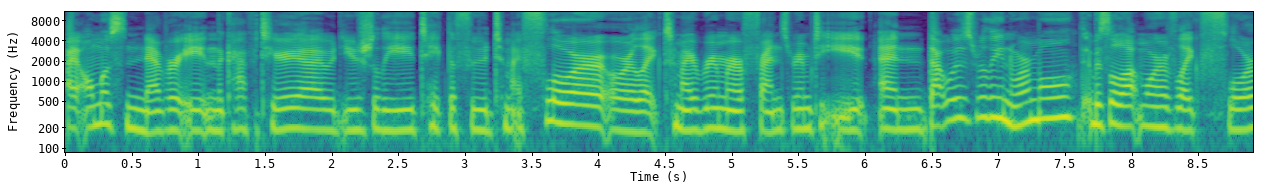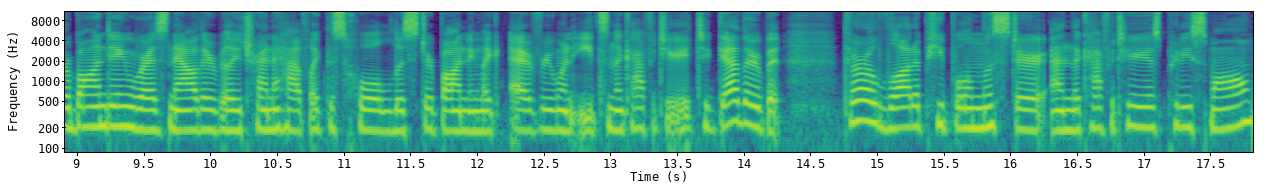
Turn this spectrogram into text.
I almost never ate in the cafeteria. I would usually take the food to my floor or like to my room or a friend's room to eat. And that was really normal. It was a lot more of like floor bonding, whereas now they're really trying to have like this whole Lister bonding, like everyone everyone eats in the cafeteria together, but there are a lot of people in Lister and the cafeteria is pretty small.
